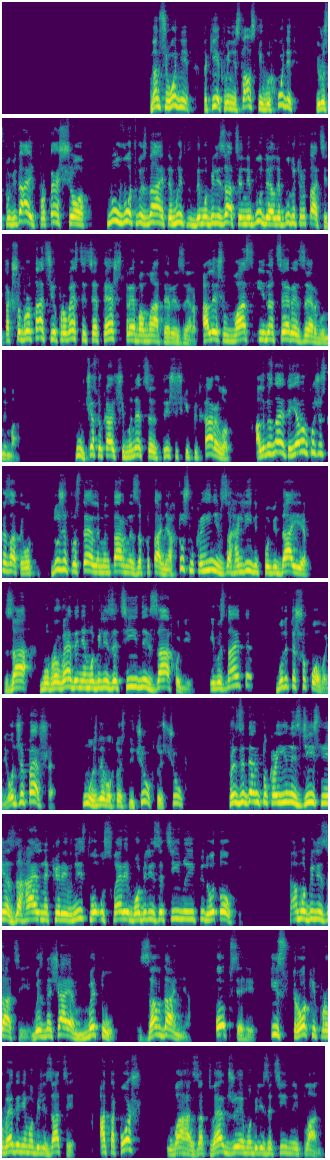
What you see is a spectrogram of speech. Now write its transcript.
Нам сьогодні такі, як Веніславський, виходять і розповідають про те, що ну от ви знаєте, ми демобілізації не буде, але будуть ротації. Так щоб ротацію провести, це теж треба мати резерв. Але ж у вас і на це резерву нема. Ну, чесно кажучи, мене це трішечки підхарило. Але ви знаєте, я вам хочу сказати: от дуже просте елементарне запитання: а хто ж в Україні взагалі відповідає за проведення мобілізаційних заходів? І ви знаєте, будете шоковані. Отже, перше, можливо, хтось не чув, хтось чув. Президент України здійснює загальне керівництво у сфері мобілізаційної підготовки та мобілізації, визначає мету, завдання, обсяги і строки проведення мобілізації, а також увага затверджує мобілізаційний план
